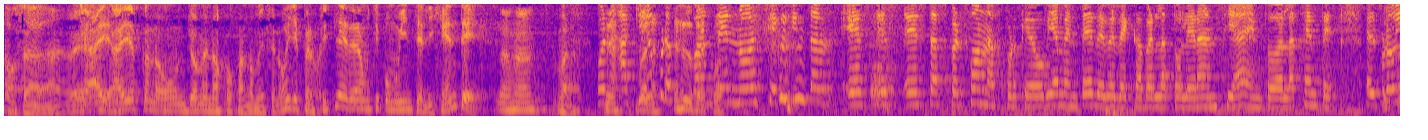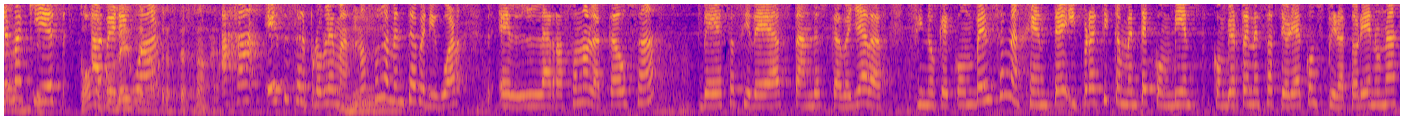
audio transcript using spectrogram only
o sea, ahí, ahí es cuando un- yo me enojo cuando me dicen, oye, pero Hitler era un tipo muy inteligente. Ajá. Bueno, Bueno, Sí, aquí bueno, lo es preocupante no es que existan es, es- estas personas, porque obviamente debe de caber la tolerancia en toda la gente. El problema aquí es ¿Cómo averiguar a otras personas? Ajá, ese es el problema. No solamente averiguar el- la razón o la causa de esas ideas tan descabelladas, sino que convencen a gente y prácticamente convierten esa teoría conspiratoria en una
